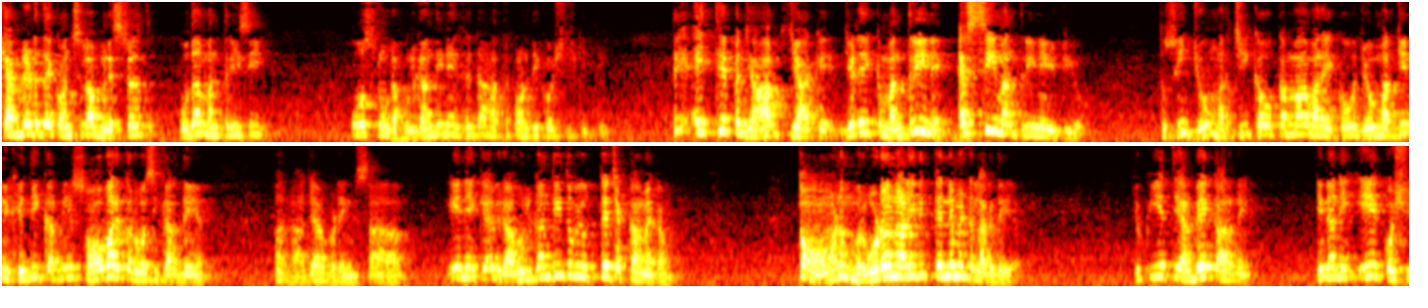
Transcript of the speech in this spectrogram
ਕੈਬਨਿਟ ਦੇ ਕਾਉਂਸਲ ਆਫ ਮਿਨਿਸਟਰ ਉਹਦਾ ਮੰਤਰੀ ਸੀ ਉਸ ਨੂੰ ਰਾਹੁਲ ਗਾਂਧੀ ਨੇ ਸਿੱਧਾ ਹੱਥ ਪਾਉਣ ਦੀ ਕੋਸ਼ਿਸ਼ ਕੀਤੀ। ਤੇ ਇੱਥੇ ਪੰਜਾਬ 'ਚ ਜਾ ਕੇ ਜਿਹੜੇ ਇੱਕ ਮੰਤਰੀ ਨੇ ਐਸਸੀ ਮੰਤਰੀ ਨੇ ਈਟੀਓ ਤੁਸੀਂ ਜੋ ਮਰਜ਼ੀ ਕਹੋ, ਕੰਮਾਂ ਬਾਰੇ ਕਹੋ, ਜੋ ਮਰਜ਼ੀ ਨਿਖੇਧੀ ਕਰਨੀ 100 ਵਾਰ ਕਰੋ ਅਸੀਂ ਕਰਦੇ ਹਾਂ। ਪਰ ਰਾਜਾ ਵੜਿੰਗ ਸਾਹਿਬ, ਇਹਨੇ ਕਿਹਾ ਵੀ ਰਾਹੁਲ ਗਾਂਧੀ ਤੋਂ ਵੀ ਉੱਤੇ ਚੱਕਾ ਮੈਂ ਕੰਮ। ਧੌਣ ਮਰੋੜਨ ਵਾਲੀ ਵੀ 3 ਮਿੰਟ ਲੱਗਦੇ ਆ, ਕਿਉਂਕਿ ਇਹ ਤਜਰਬੇਕਾਰ ਨੇ। ਇਹਨਾਂ ਨੇ ਇਹ ਕੁਛ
